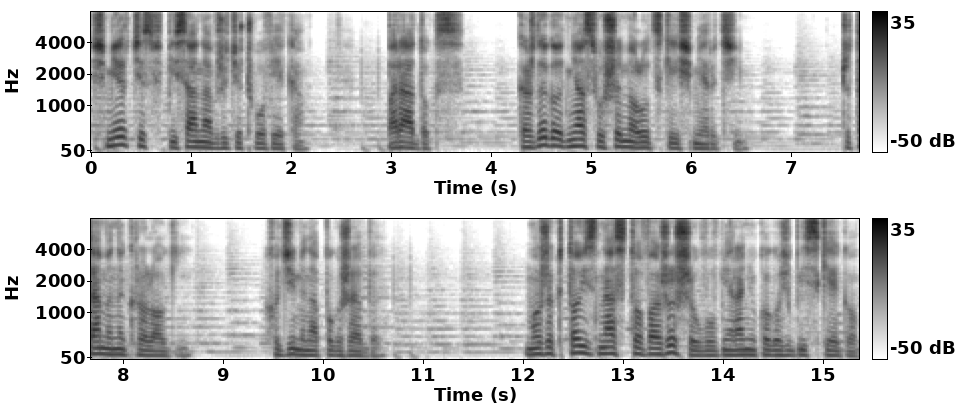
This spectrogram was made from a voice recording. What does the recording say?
Śmierć jest wpisana w życie człowieka. Paradoks. Każdego dnia słyszymy o ludzkiej śmierci. Czytamy nekrologii. Chodzimy na pogrzeby. Może ktoś z nas towarzyszył w umieraniu kogoś bliskiego,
